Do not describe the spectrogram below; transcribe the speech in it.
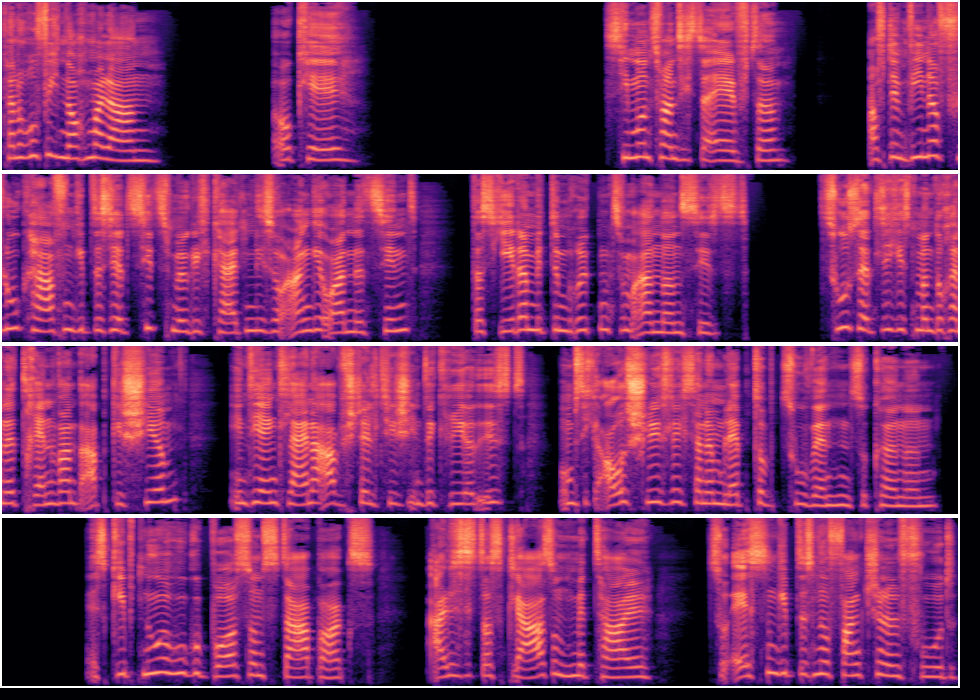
dann rufe ich nochmal an. Okay. 27.11. Auf dem Wiener Flughafen gibt es jetzt Sitzmöglichkeiten, die so angeordnet sind, dass jeder mit dem Rücken zum anderen sitzt. Zusätzlich ist man durch eine Trennwand abgeschirmt, in die ein kleiner Abstelltisch integriert ist, um sich ausschließlich seinem Laptop zuwenden zu können. Es gibt nur Hugo Boss und Starbucks, alles ist aus Glas und Metall. Zu essen gibt es nur Functional Food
